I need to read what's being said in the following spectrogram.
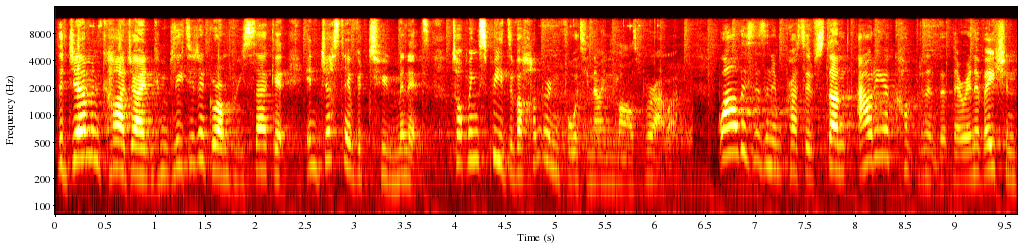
The German car giant completed a Grand Prix circuit in just over two minutes, topping speeds of 149 miles per hour. While this is an impressive stunt, Audi are confident that their innovation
